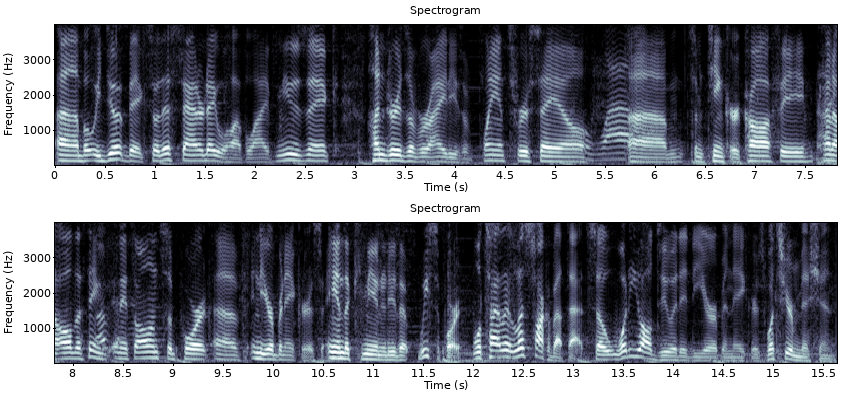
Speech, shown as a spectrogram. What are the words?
Uh, but we do it big. So this Saturday we'll have live music, hundreds of varieties of plants for sale, Oh, wow. um, some Tinker coffee, kind of all the things. And it's all in support of Indy Urban Acres and the community that we support. Well, Tyler, let's talk about that. So, what do you all do at Indy Urban Acres? What's your mission?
